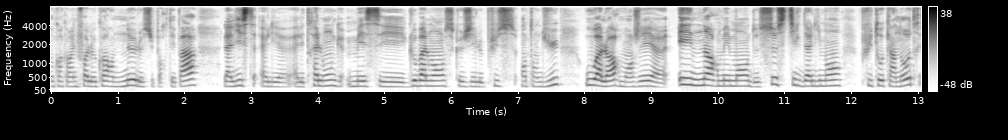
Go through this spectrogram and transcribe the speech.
donc encore une fois le corps ne le supportait pas, la liste, elle est, euh, elle est très longue, mais c'est globalement ce que j'ai le plus entendu. Ou alors manger euh, énormément de ce style d'aliment plutôt qu'un autre.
